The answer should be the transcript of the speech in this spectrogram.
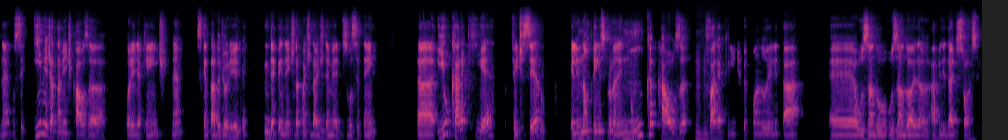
né? Você imediatamente causa orelha quente, né? Esquentada de orelha, independente da quantidade de deméritos você tem. Uh, e o cara que é feiticeiro, ele não tem esse problema. Ele nunca causa uhum. falha crítica quando ele está é, usando, usando a, a habilidade sorcery.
